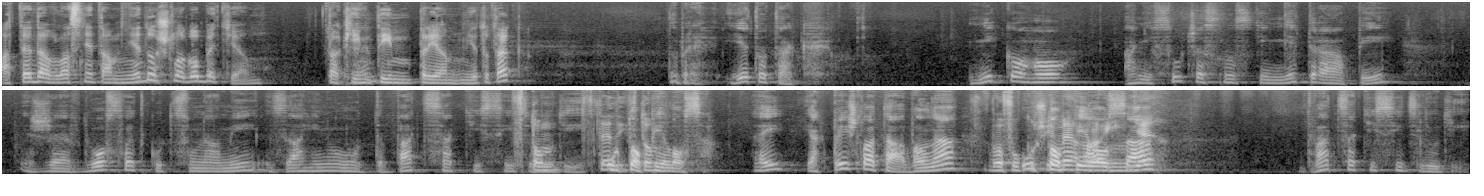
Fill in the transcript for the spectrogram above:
a teda vlastne tam nedošlo k obetiam. Takým tým priam. Je to tak? Dobre, je to tak. Nikoho ani v súčasnosti netrápi, že v dôsledku tsunami zahynulo 20 tisíc ľudí. Vtedy, Utopilo tom... sa. Hej? Jak prišla tá vlna, Vo utopilo sa 20 tisíc ľudí.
